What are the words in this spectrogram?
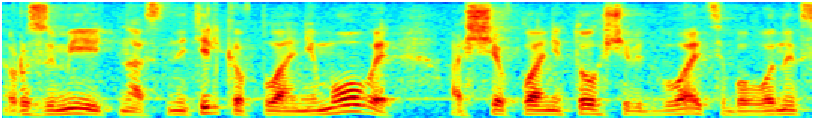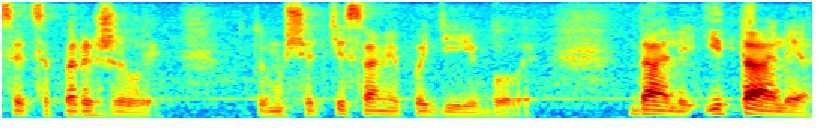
розуміють нас не тільки в плані мови, а ще в плані того, що відбувається, бо вони все це пережили. Тому що ті самі події були. Далі Італія.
